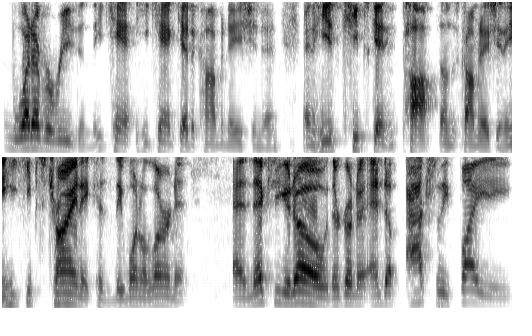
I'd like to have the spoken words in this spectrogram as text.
whatever reason he can't he can't get a combination in and he keeps getting popped on this combination and he keeps trying it because they want to learn it and next thing you know, they're going to end up actually fighting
